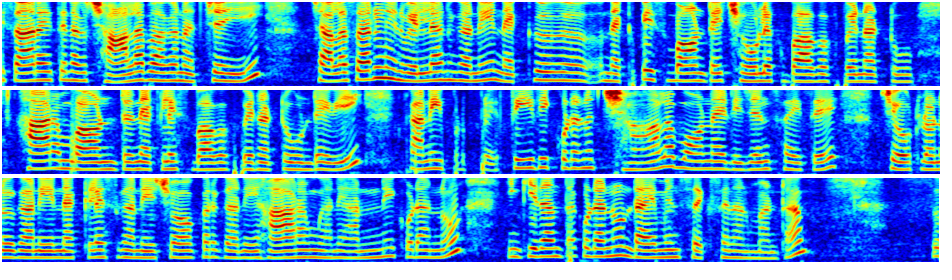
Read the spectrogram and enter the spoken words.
ఈసారి అయితే నాకు చాలా బాగా నచ్చాయి. చాలాసార్లు నేను వెళ్ళాను కానీ నెక్ నెక్ పీస్ బాగుంటాయి చెవులకు బాగోకపోయినట్టు హారం బాగుంటే నెక్లెస్ బాగోకపోయినట్టు ఉండేవి. కానీ ఇప్పుడు ప్రతిదీ కూడాను చాలా బాగున్నాయి డిజైన్స్ అయితే. చెవుట్లోను కానీ నెక్లెస్ కానీ చోకర్ కానీ హారం కానీ అన్నీ కూడాను. ఇంక ఇదంతా కూడాను డైమండ్ సెక్షన్ అనమాట సో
